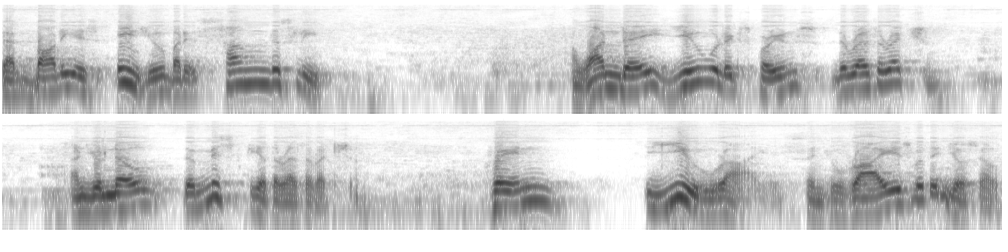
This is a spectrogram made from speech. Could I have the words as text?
That body is in you, but it's sound asleep. And one day you will experience the resurrection. And you'll know the mystery of the resurrection. When you rise, and you rise within yourself.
